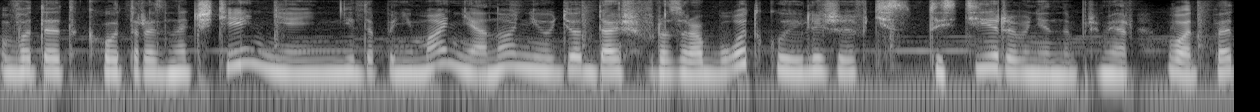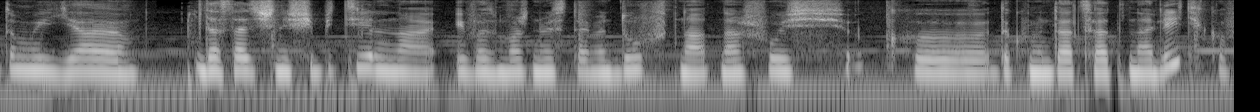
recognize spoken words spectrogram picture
вот это какое-то разночтение, недопонимание, оно не уйдет дальше в разработку или же в тестирование, например. Вот, поэтому я достаточно щепетильно и, возможно, местами душно отношусь к документации от аналитиков,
